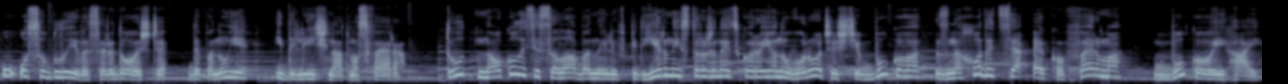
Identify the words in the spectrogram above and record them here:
у особливе середовище, де панує іделічна атмосфера. Тут, на околиці села Банилів Підгірний Сторожинецького району, в урочищі Букова, знаходиться екоферма Буковий Гай.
